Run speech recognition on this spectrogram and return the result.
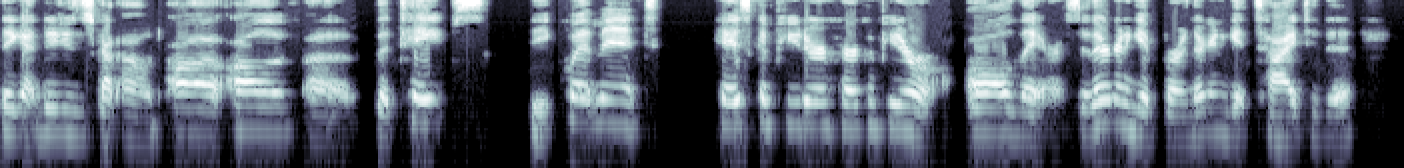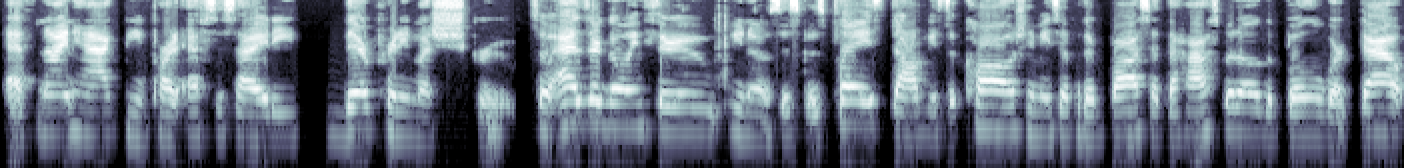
they got, they just got owned. All, all of uh, the tapes, the equipment, his computer, her computer are all there. So they're going to get burned. They're going to get tied to the F9 hack, being part of F Society they're pretty much screwed. So as they're going through, you know, Cisco's place, Dom gets a call. She meets up with her boss at the hospital. The bolo worked out.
